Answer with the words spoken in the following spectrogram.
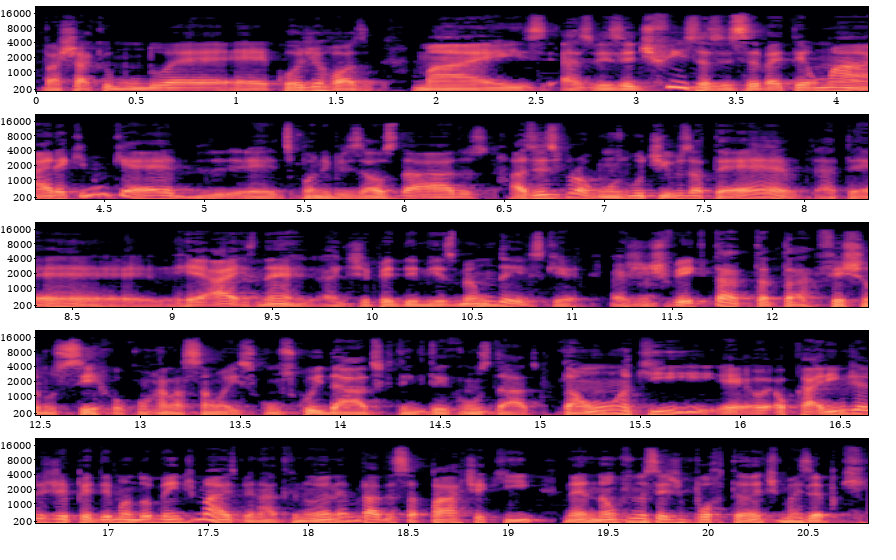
vai achar que o mundo é, é cor-de-rosa. Mas às vezes é difícil, às vezes você vai ter uma área que não quer é, disponibilizar os dados. Às vezes por alguns motivos até, até reais, né? A LGPD mesmo é um deles, que é, a gente vê que tá, tá, tá fechando o cerco com relação a isso, com os cuidados que tem que ter com os dados. Então aqui, é, é o carinho de LGPD mandou bem demais, Bernardo, que não é lembrar dessa parte aqui, né? Não que não seja importante, mas é porque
